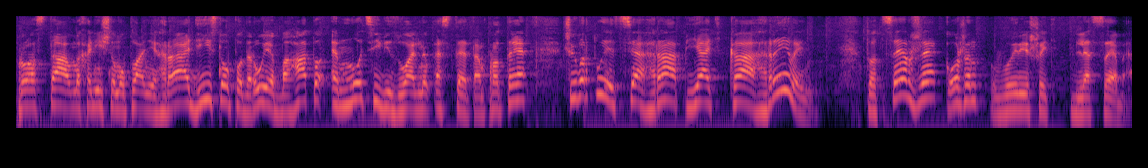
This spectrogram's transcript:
Проста в механічному плані гра дійсно подарує багато емоцій візуальним естетам. Проте, чи вартує ця гра 5к гривень? то це вже кожен вирішить для себе.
